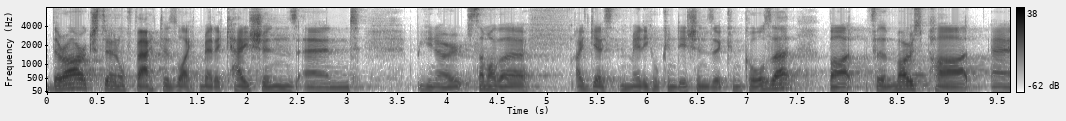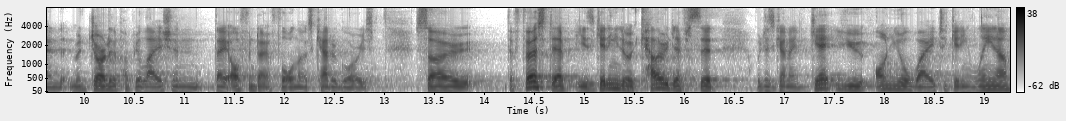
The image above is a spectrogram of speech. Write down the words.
there are external factors like medications and you know some other I guess, medical conditions that can cause that. But for the most part and majority of the population, they often don't fall in those categories. So the first step is getting into a calorie deficit, which is going to get you on your way to getting leaner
